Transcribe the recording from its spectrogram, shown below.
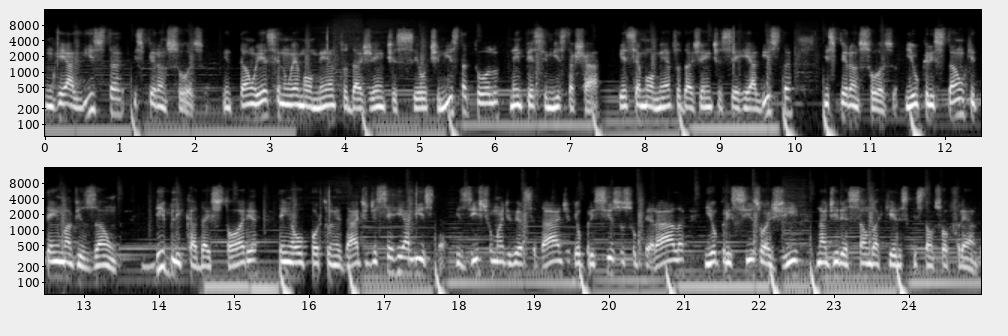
um realista esperançoso. Então, esse não é momento da gente ser otimista tolo, nem pessimista chato. Esse é momento da gente ser realista, esperançoso. E o cristão que tem uma visão bíblica da história tem a oportunidade de ser realista. Existe uma diversidade, eu preciso superá-la e eu preciso agir na direção daqueles que estão sofrendo,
